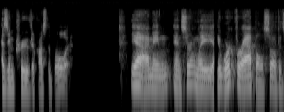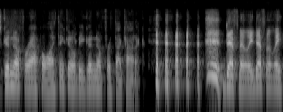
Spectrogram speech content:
has improved across the board. Yeah, I mean, and certainly uh, it worked for Apple. So if it's good enough for Apple, I think it'll be good enough for Thycotic. definitely, definitely.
